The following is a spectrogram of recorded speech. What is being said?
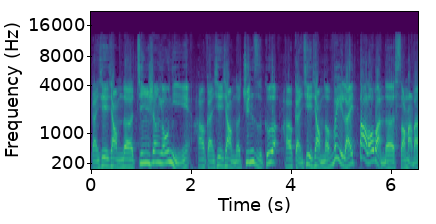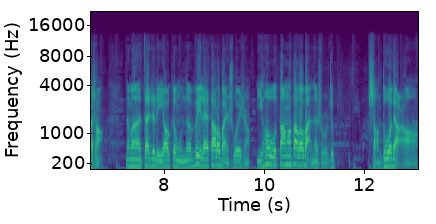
感谢一下我们的今生有你，还要感谢一下我们的君子哥，还要感谢一下我们的未来大老板的扫码打赏。那么在这里要跟我们的未来大老板说一声，以后当了大老板的时候就赏多点啊。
